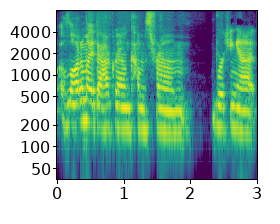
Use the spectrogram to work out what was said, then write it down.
a lot of my background comes from working at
